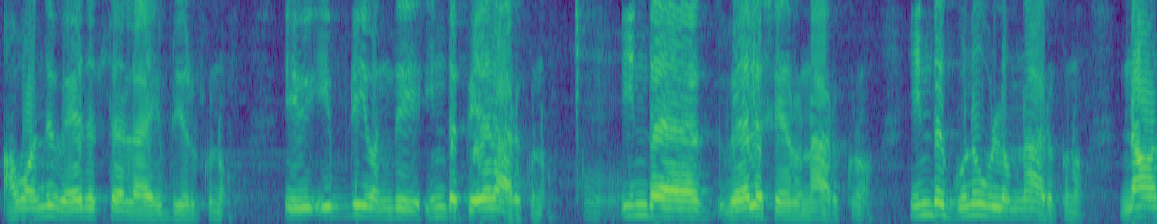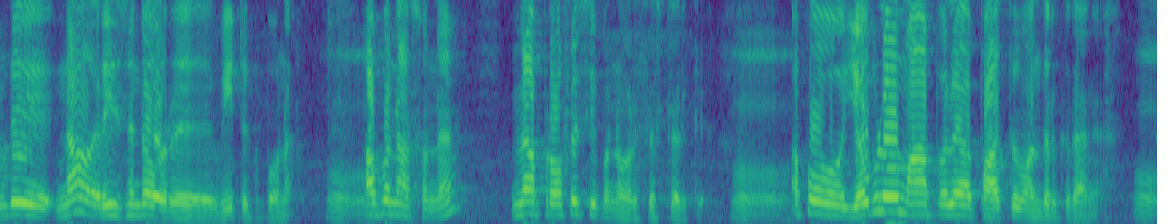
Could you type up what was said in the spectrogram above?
அவன் வந்து வேதத்துல இப்படி இருக்கணும். இப்படி வந்து இந்த பேரா இருக்கணும். இந்த வேலை செய்யறவனா இருக்கணும். இந்த குண உள்ளம்னா இருக்கணும். நான் வந்து நான் ரீசெண்டா ஒரு வீட்டுக்கு போனேன். அப்போ நான் சொன்னேன் நான் ப்ரொஃபஸி பண்ண ஒரு சிஸ்டருக்கு. அப்போ எவ்வளோ மாப்பிள்ளை பார்த்து வந்திருக்கிறாங்க. ம்.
